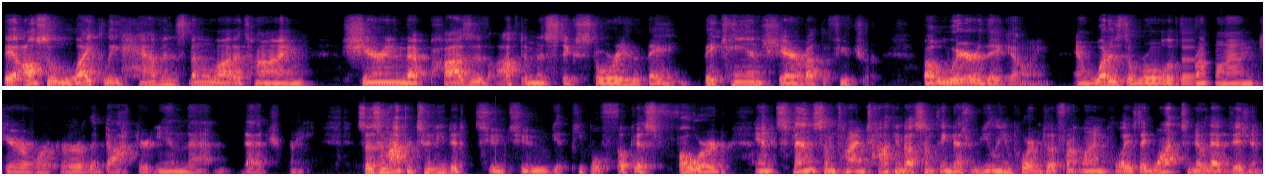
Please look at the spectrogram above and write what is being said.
They also likely haven't spent a lot of time sharing that positive, optimistic story that they, they can share about the future, about where are they going, and what is the role of the frontline care worker or the doctor in that, that journey. So it's an opportunity to, to, to get people focused forward and spend some time talking about something that's really important to the frontline employees. They want to know that vision.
